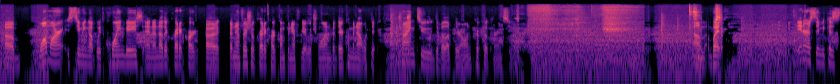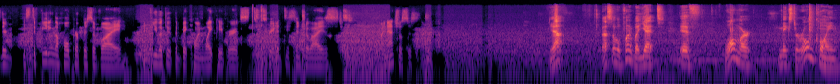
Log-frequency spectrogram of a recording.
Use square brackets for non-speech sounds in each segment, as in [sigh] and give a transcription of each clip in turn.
uh Walmart is teaming up with Coinbase and another credit card, uh, an official credit card company. I forget which one, but they're coming out with it, trying to develop their own cryptocurrency. Um, [laughs] but it's interesting because they're it's defeating the whole purpose of why. If you look at the Bitcoin white paper, it's to create a decentralized financial system. Yeah. That's the whole point. But yet, if Walmart makes their own coin,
